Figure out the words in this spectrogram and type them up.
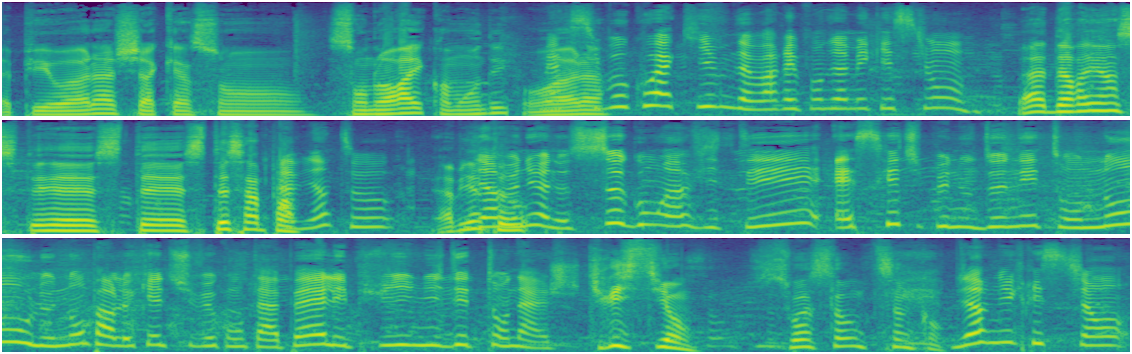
et puis voilà, chacun son son oreille comme on dit. Voilà. Merci beaucoup, Hakim, d'avoir répondu à mes questions. Ah de rien, c'était c'était c'était sympa. À bientôt. À bientôt. Bienvenue à notre second invité. Est-ce que tu peux nous donner ton nom ou le nom par lequel tu veux qu'on t'appelle et puis une idée de ton âge? Christian, 65 ans. Bienvenue, Christian.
